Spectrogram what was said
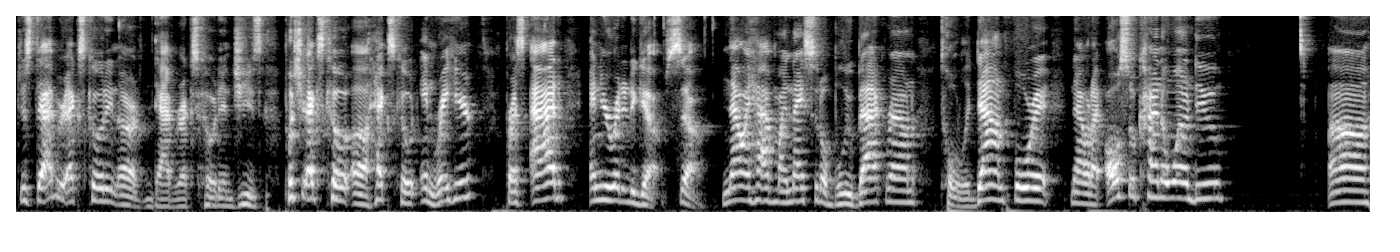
just dab your X code in, or dab your X code in, jeez. Put your X code, uh, hex code in right here, press add, and you're ready to go. So, now I have my nice little blue background, totally down for it. Now, what I also kind of want to do, uh,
